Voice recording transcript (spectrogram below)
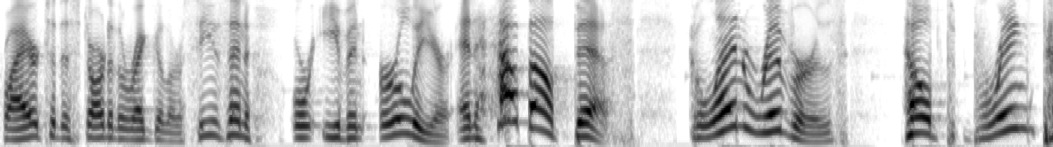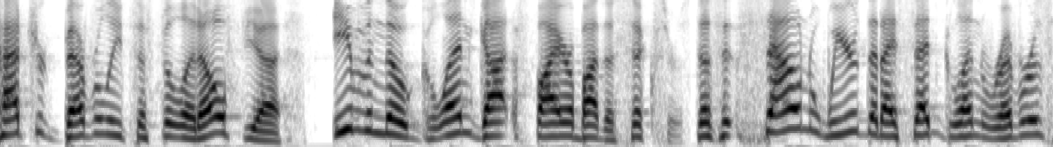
prior to the start of the regular season or even earlier. And how about this? Glenn Rivers helped bring Patrick Beverley to Philadelphia even though Glenn got fired by the Sixers. Does it sound weird that I said Glenn Rivers?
